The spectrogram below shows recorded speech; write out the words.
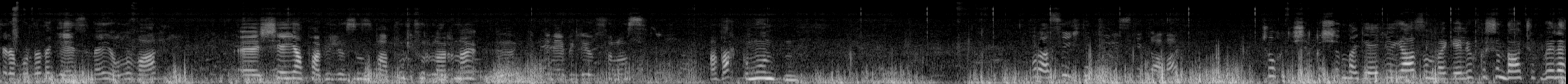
Şöyle burada da gezme yolu var. Ee, şey yapabiliyorsunuz, vapur turlarına e, binebiliyorsunuz. Ha bak Gmunden. Burası işte turistik alan. Çok kişi kışın da geliyor, yazın da geliyor. Kışın daha çok böyle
